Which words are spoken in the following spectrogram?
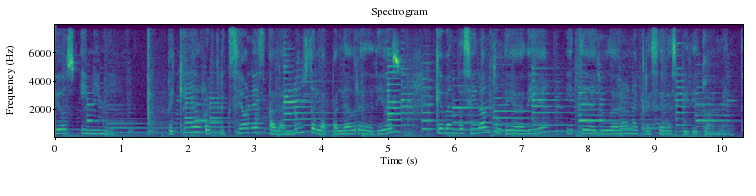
Dios y Mimi. Pequeñas reflexiones a la luz de la palabra de Dios que bendecirán tu día a día y te ayudarán a crecer espiritualmente.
